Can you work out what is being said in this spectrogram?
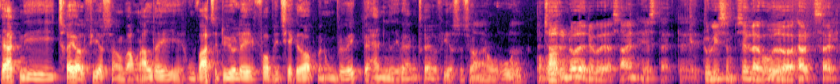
hverken i 83 sæsonen var hun aldrig, hun var til dyrlæge for at blive tjekket op, men hun blev ikke behandlet i hverken 3 eller 80 sæsonen overhovedet. Betyder det noget, at det var jeres egen hest, at øh, du ligesom selv lavede hoved og hals alt?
